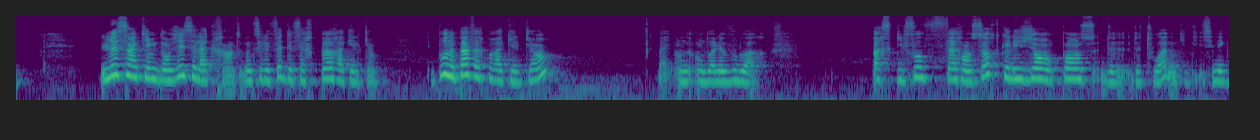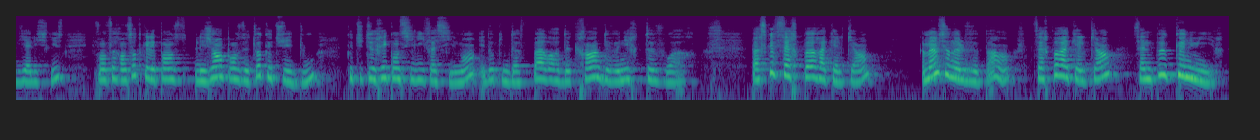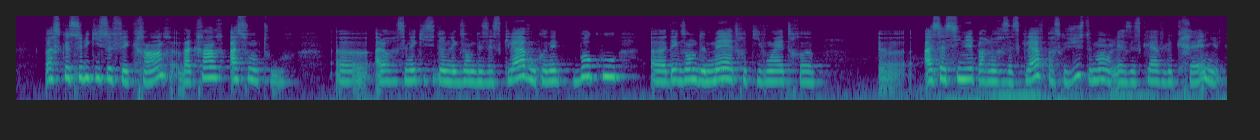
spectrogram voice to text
Le cinquième danger, c'est la crainte. Donc c'est le fait de faire peur à quelqu'un. Pour ne pas faire peur à quelqu'un, ben, on, doit le vouloir. Parce qu'il faut faire en sorte que les gens pensent de, toi, donc c'est dit à il faut faire en sorte que les gens pensent de toi que tu es doux, que tu te réconcilies facilement et donc ils ne doivent pas avoir de crainte de venir te voir. Parce que faire peur à quelqu'un, même si on ne le veut pas, hein, faire peur à quelqu'un, ça ne peut que nuire. Parce que celui qui se fait craindre va craindre à son tour. Euh, alors, ce n'est qu'ici donne l'exemple des esclaves. On connaît beaucoup euh, d'exemples de maîtres qui vont être euh, assassinés par leurs esclaves parce que justement, leurs esclaves le craignent.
